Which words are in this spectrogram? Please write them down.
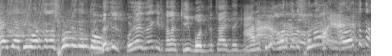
এই যে তুমি ওর কথা শোনো কিন্তু। দেখি শুয়ে দেখি শালা কি বলতে চাই দেখি। আরে তুমি আমার কথা শোনো আমার কথা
